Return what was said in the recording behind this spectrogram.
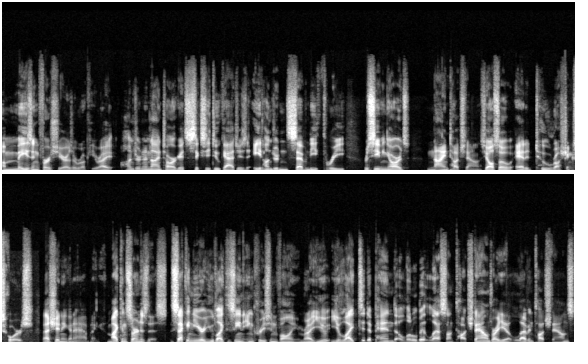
Amazing first year as a rookie, right? 109 targets, 62 catches, 873 receiving yards, nine touchdowns. He also added two rushing scores. That shit ain't gonna happen again. My concern is this: second year, you'd like to see an increase in volume, right? You you like to depend a little bit less on touchdowns, right? He had 11 touchdowns.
